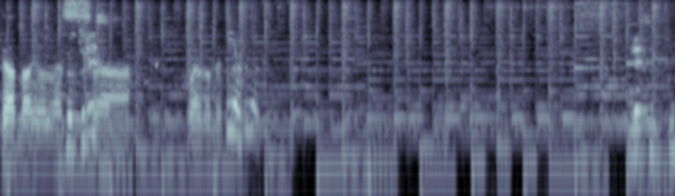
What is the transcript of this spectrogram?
Gadla, you'll rest Who to rest? uh, whoever they Heal. tell.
